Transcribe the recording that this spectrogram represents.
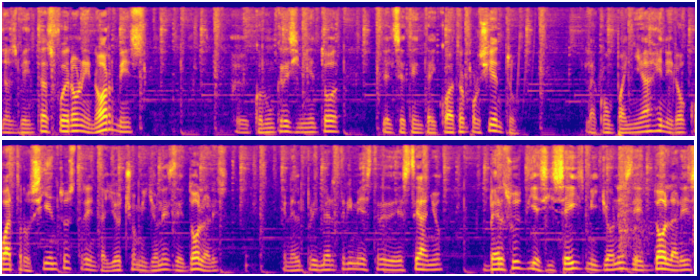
las ventas fueron enormes eh, con un crecimiento del 74%. La compañía generó 438 millones de dólares en el primer trimestre de este año versus 16 millones de dólares.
